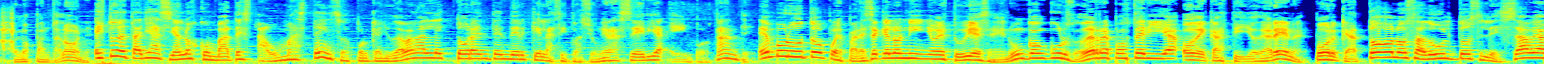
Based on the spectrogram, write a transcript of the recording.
los pantalones. Estos detalles hacían los combates aún más tensos porque ayudaban al lector a entender que la situación era seria e importante. En Boruto, pues parece que los niños estuviesen en un concurso de repostería o de castillos de arena, porque a todos los adultos les sabe a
